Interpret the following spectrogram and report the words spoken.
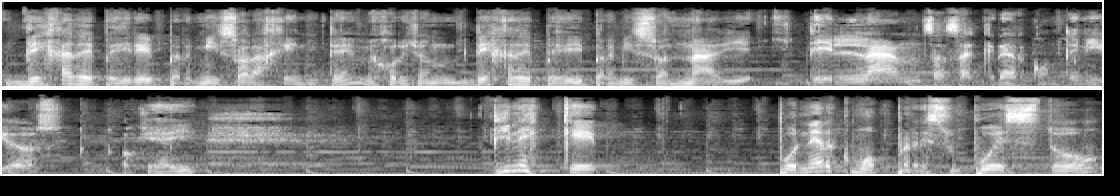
deja de pedir el permiso a la gente, mejor dicho, deja de pedir permiso a nadie y te lanzas a crear contenidos, ¿ok? Tienes que poner como presupuesto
